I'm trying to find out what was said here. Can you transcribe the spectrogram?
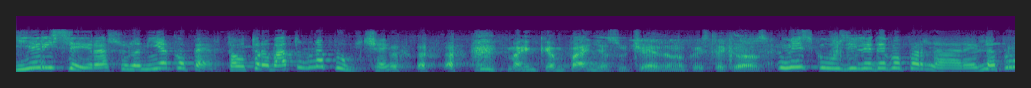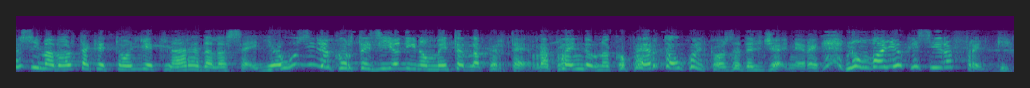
Ieri sera sulla mia coperta ho trovato una pulce. Ma in campagna succedono queste cose. Mi scusi, le devo parlare. La prossima volta che toglie Clara dalla sedia, usi la cortesia di non metterla per terra. Prenda una coperta o qualcosa del genere. Non voglio che si raffreddi.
